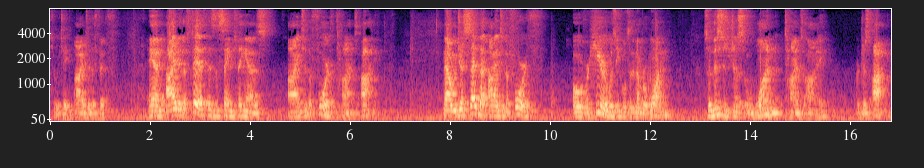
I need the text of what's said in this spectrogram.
So we take i to the fifth. And i to the fifth is the same thing as i to the fourth times i. Now we just said that i to the fourth over here was equal to the number 1. So this is just 1 times i, or just i.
